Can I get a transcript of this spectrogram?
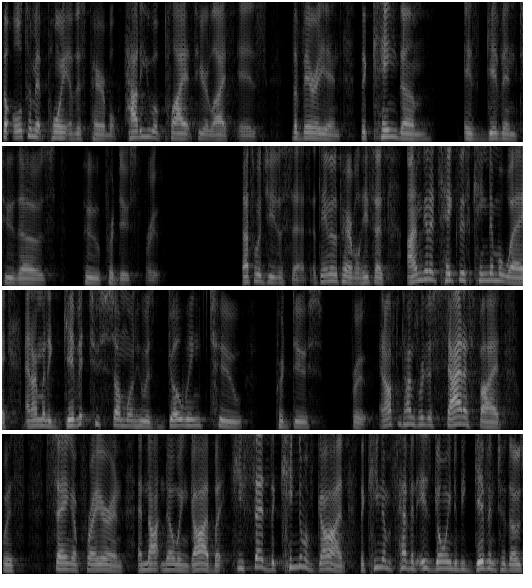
the ultimate point of this parable, how do you apply it to your life, is the very end. The kingdom is given to those who produce fruit. That's what Jesus says. At the end of the parable, he says, I'm going to take this kingdom away and I'm going to give it to someone who is going to produce fruit. And oftentimes we're just satisfied with saying a prayer and, and not knowing God. But he said the kingdom of God, the kingdom of heaven, is going to be given to those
